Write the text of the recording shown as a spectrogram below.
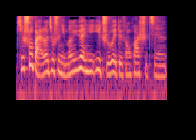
其实说白了就是你们愿意一直为对方花时间，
